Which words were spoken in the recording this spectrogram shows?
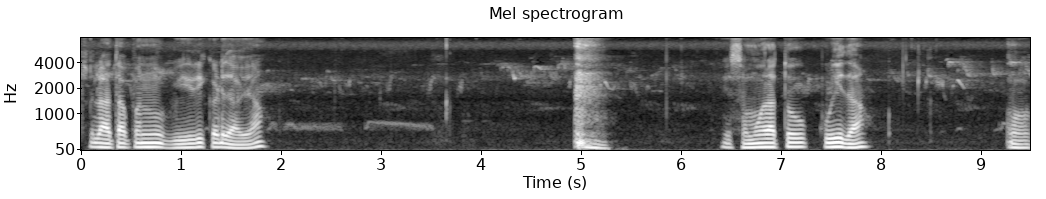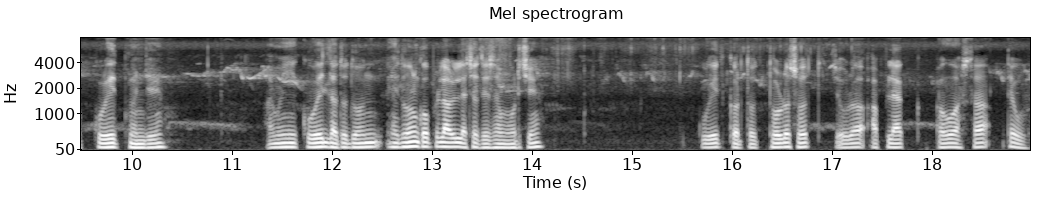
चला आता आपण विहिरीकडे जाऊया. हे समोर हा तो कुळीद हा. कुळीत म्हणजे आम्ही कुळीत जातो दोन हे दोन कोपरे लावलेले असतात हे समोरचे. कुळीत करतो थोडंसं जेवढं आपल्या हवं असता तेवढं.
